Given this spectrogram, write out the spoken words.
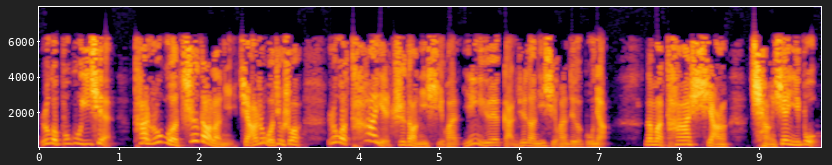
如果不顾一切，他如果知道了你，假如我就说，如果他也知道你喜欢，隐隐约约感觉到你喜欢这个姑娘，那么他想抢先一步，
